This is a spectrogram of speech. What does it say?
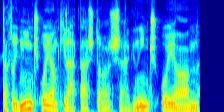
Tehát, hogy nincs olyan kilátástalanság, nincs olyan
